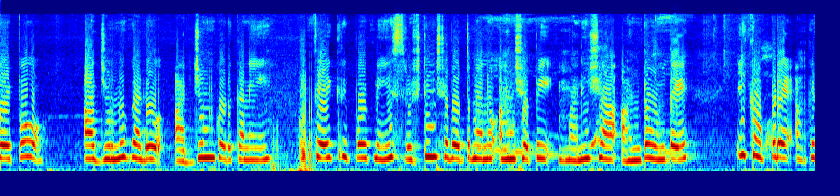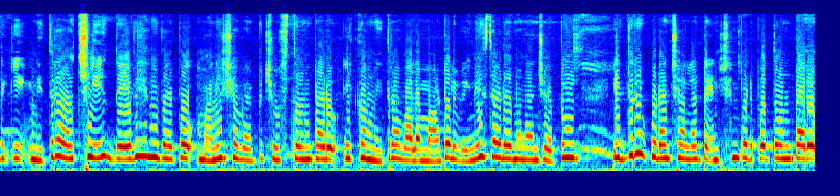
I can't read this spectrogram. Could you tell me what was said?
రేపు ఆ జున్నుగడు అర్జున్ కొడుకని ఫేక్ రిపోర్ట్ని సృష్టించబోతున్నాను అని చెప్పి మనీష అంటూ ఉంటే ఇక అప్పుడే అక్కడికి మిత్ర వచ్చి దేవిని వైపు మనీష వైపు చూస్తూ ఉంటాడు. ఇక మిత్ర వాళ్ళ మాటలు వినేస్తాడేమోనని చెప్పి ఇద్దరు కూడా చాలా టెన్షన్ పడిపోతూ ఉంటారు.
